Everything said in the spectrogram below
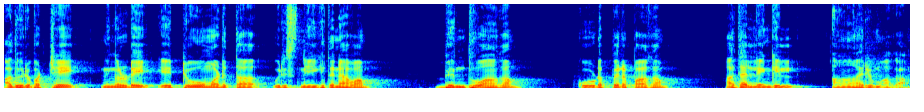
അതൊരു പക്ഷേ നിങ്ങളുടെ ഏറ്റവും അടുത്ത ഒരു സ്നേഹിതനാവാം ബന്ധുവാകാം കൂടപ്പിറപ്പാകാം അതല്ലെങ്കിൽ ആരുമാകാം?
